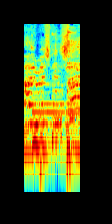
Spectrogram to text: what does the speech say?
I rest inside.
